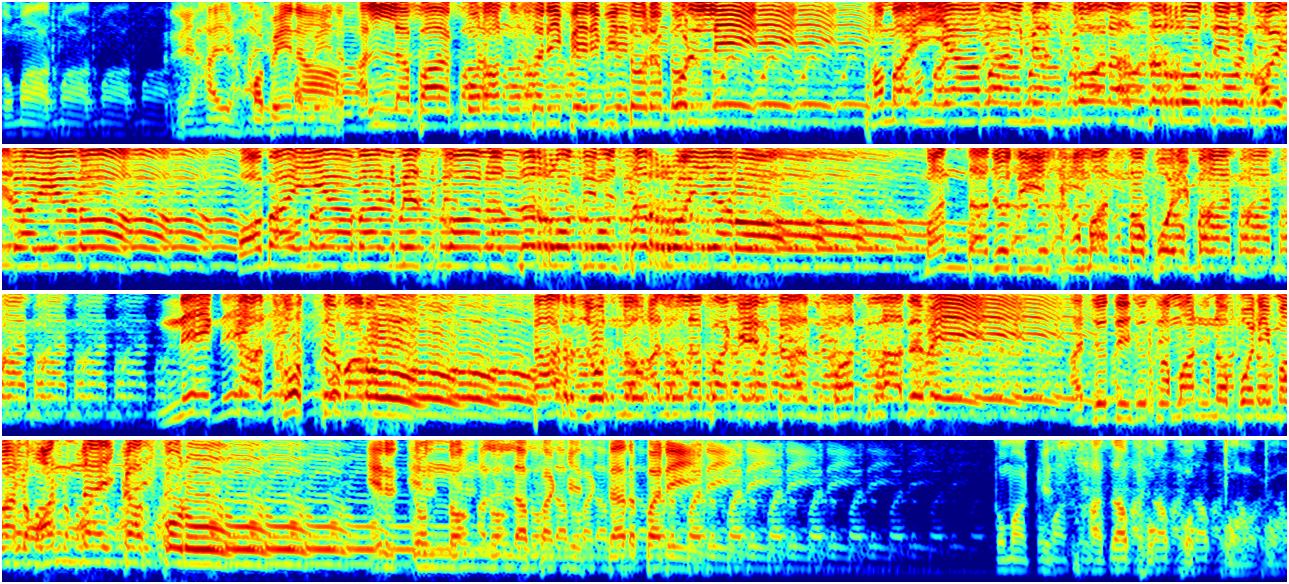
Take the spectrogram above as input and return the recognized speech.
তোমার হবে না। আল্লাহ পাক শরীফের ভিতরে বললেন, ফামাইয়া আমাল মিসকাল যাররাতিন খায়রা ইয়ারা, ওয়া মাইয়া আমাল মিসকাল যাররাতিন শাররা ইয়ারা। বান্দা যদি সামান্য পরিমাণ নেক কাজ করতে পারো, তার জন্য আল্লাহ পাকে তার বদলা দেবে। আর যদি সামান্য পরিমাণ অন্যায় কাজ করো, এর জন্য আল্লাহ পাকে দরবারে তোমাকে সাজা ভোগ করতে হবে।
